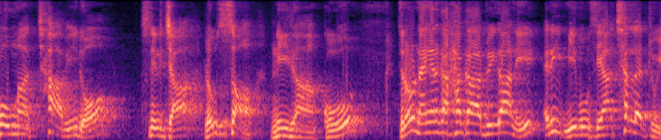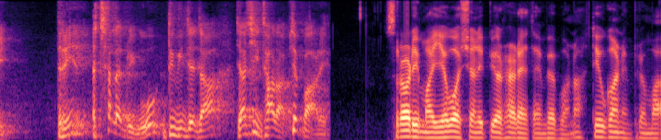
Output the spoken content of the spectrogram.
ပုံမှာချပြီးတော့စနစ်တကျလှုပ်ဆောင်နေတာကိုကျွန်တော်တို့နိုင်ငံတကာဟက်ကာတွေကနေအဲ့ဒီမြေပုံစရာအချက်လက်တွေ သတင်းအချက်လက်တွေကိုအတိအကျကျရရှိထားတာဖြစ်ပါတယ်ဆိုတော့ဒီမှာရဲဘော်ရှန်လေးပြောထားတဲ့အတိုင်းပဲပေါ့နော်တရုတ်ကနေပြီးတော့မှ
